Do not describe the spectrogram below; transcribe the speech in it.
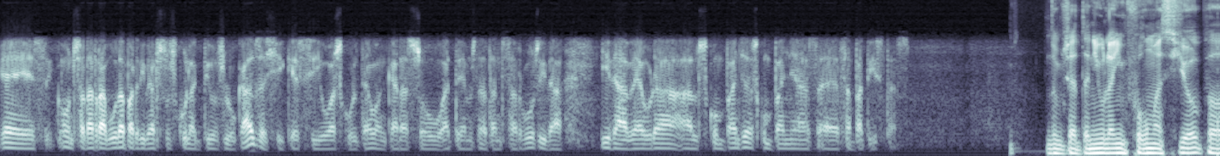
eh, on serà rebuda per diversos col·lectius locals, així que si ho escolteu encara sou a temps de tensar-vos i, de, i de veure els companys i les companyes eh, zapatistes. Doncs ja teniu la informació per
